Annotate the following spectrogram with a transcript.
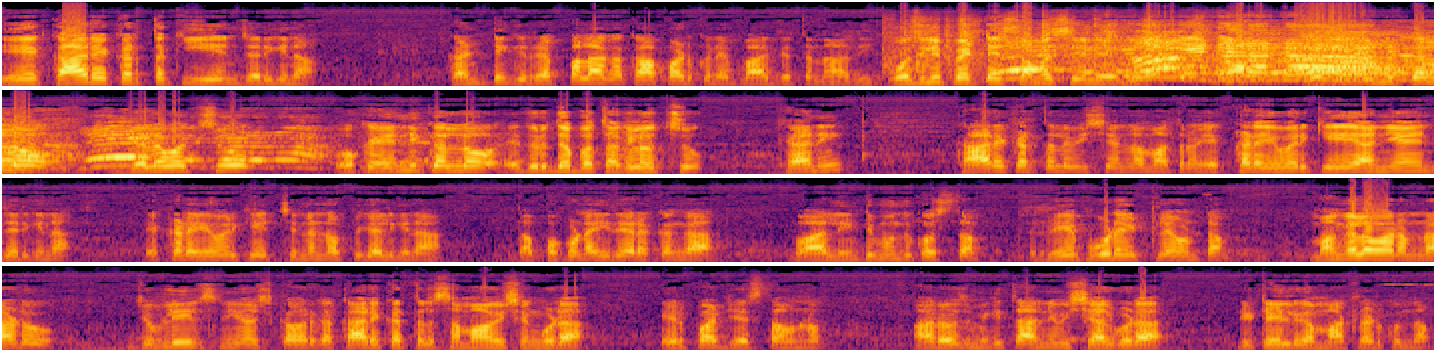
ఏ కార్యకర్తకి ఏం జరిగినా కంటికి రెప్పలాగా కాపాడుకునే బాధ్యత నాది. వదిలిపెట్టే సమస్య లేదు. ఒక ఎన్నికల్లో గెలవచ్చు ఒక ఎన్నికల్లో ఎదురుదెబ్బ తగలొచ్చు. కానీ కార్యకర్తల విషయంలో మాత్రం ఎక్కడ ఎవరికి ఏ అన్యాయం జరిగినా ఎక్కడ ఎవరికి ఏ చిన్న నొప్పి కలిగినా తప్పకుండా ఇదే రకంగా వాళ్ళ ఇంటి ముందుకు వస్తాం రేపు కూడా ఇట్లే ఉంటాం. మంగళవారం నాడు జుబ్లీహిల్స్ నియోజకవర్గ కార్యకర్తల సమావేశం కూడా ఏర్పాటు చేస్తా ఉన్నాం. ఆ రోజు మిగతా అన్ని విషయాలు కూడా డీటెయిల్డ్గా మాట్లాడుకుందాం.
